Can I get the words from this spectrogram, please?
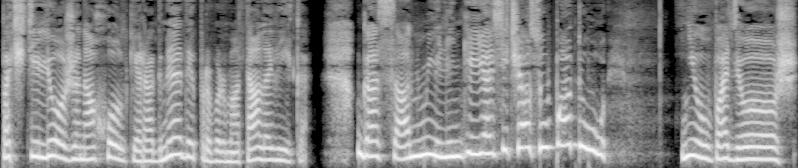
Почти лежа на холке Рагнеды пробормотала Вика. «Гасан, миленький, я сейчас упаду!» «Не упадешь,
